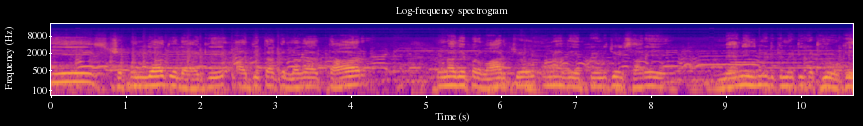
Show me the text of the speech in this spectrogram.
ਇਹ 56 ਤੋਂ ਲੈ ਕੇ ਅੱਜ ਤੱਕ ਲਗਾਤਾਰ ਉਹਨਾਂ ਦੇ ਪਰਿਵਾਰ ਚੋਂ ਉਹਨਾਂ ਦੇ ਪਿੰਡ ਚੋਂ ਸਾਰੇ ਮੈਨੇਜਮੈਂਟ ਕਮੇਟੀ ਇਕੱਠੀ ਹੋ ਕੇ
